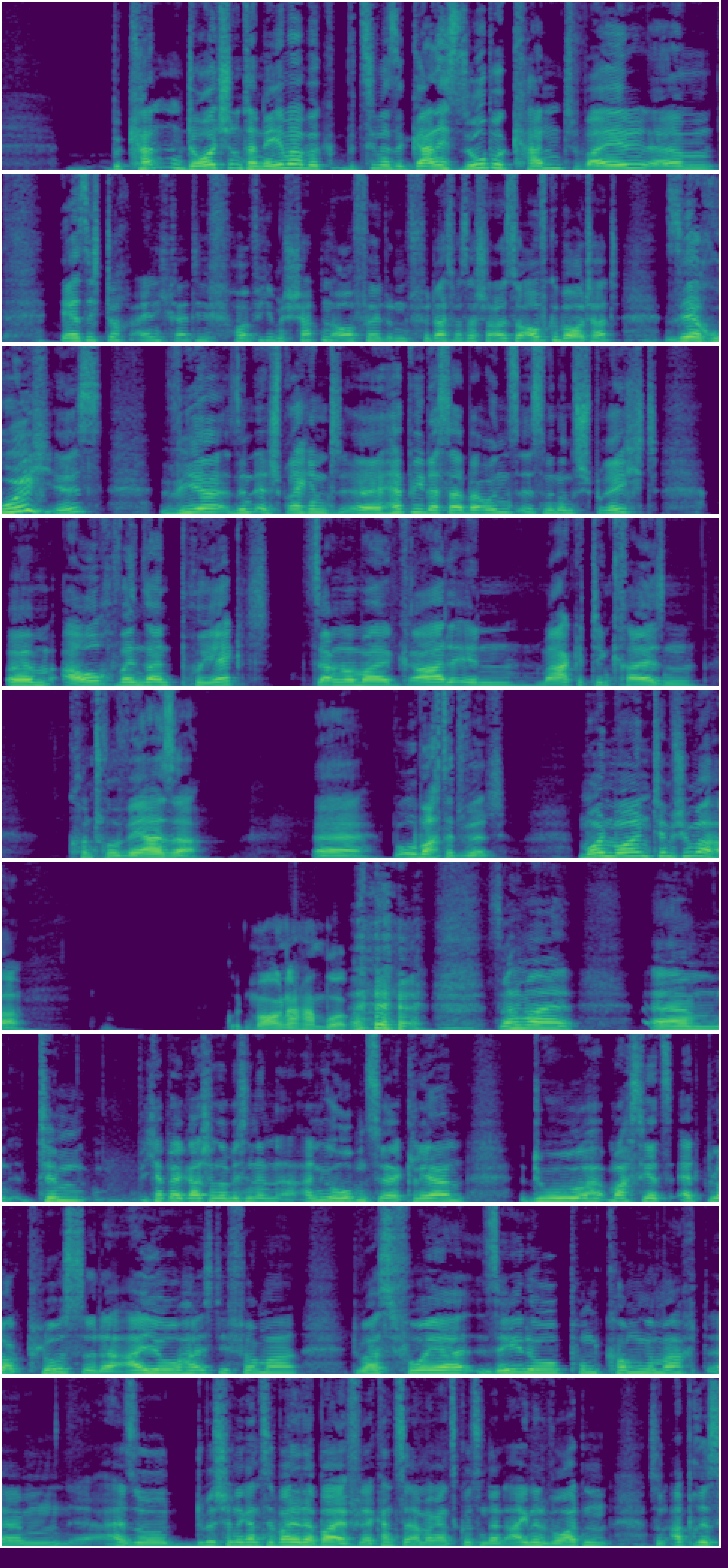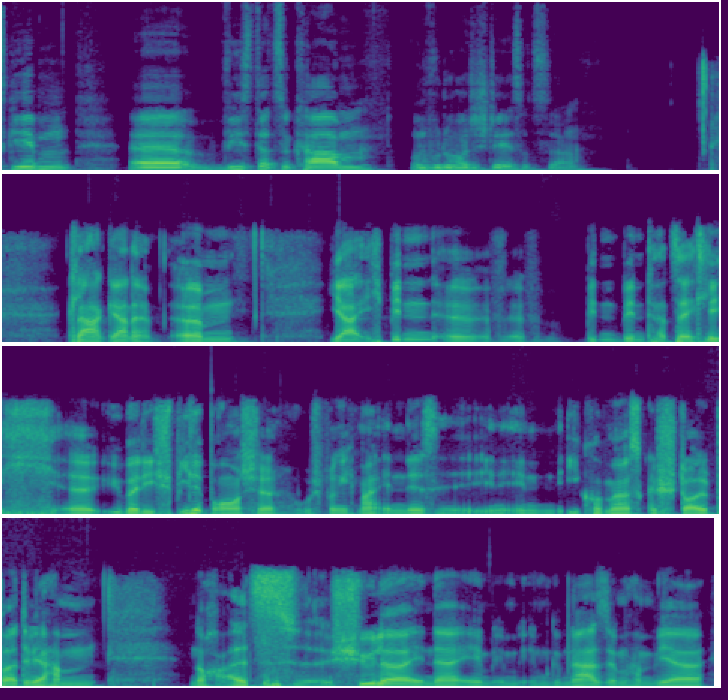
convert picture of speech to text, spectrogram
bekannten deutschen Unternehmer, be beziehungsweise gar nicht so bekannt, weil ähm, er sich doch eigentlich relativ häufig im Schatten auffällt und für das, was er schon alles so aufgebaut hat, sehr ruhig ist. Wir sind entsprechend äh, happy, dass er bei uns ist, mit uns spricht, ähm, auch wenn sein Projekt, sagen wir mal, gerade in Marketingkreisen kontroverser äh, beobachtet wird. Moin, moin, Tim Schumacher. Guten Morgen nach Hamburg. Sag mal, ähm, Tim, ich habe ja gerade schon so ein bisschen angehoben zu erklären, du machst jetzt AdBlock Plus oder IO heißt die Firma. Du hast vorher sedo.com gemacht. Ähm, also du bist schon eine ganze Weile dabei. Vielleicht kannst du einmal ganz kurz in deinen eigenen Worten so einen Abriss geben, äh, wie es dazu kam und wo du heute stehst sozusagen. Klar, gerne. Ähm, ja, ich bin, äh, bin, bin tatsächlich äh, über die Spielebranche ursprünglich mal in, in, in E-Commerce gestolpert. Wir haben noch als äh, Schüler in der, im, im Gymnasium haben wir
